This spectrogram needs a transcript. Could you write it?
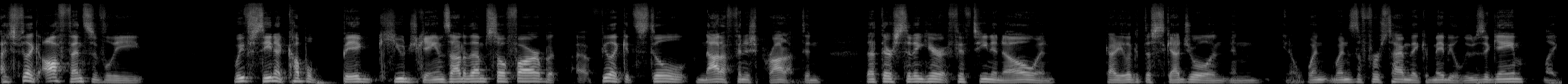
I just feel like offensively, we've seen a couple big, huge games out of them so far, but I feel like it's still not a finished product, and that they're sitting here at 15 and 0, and God, you look at the schedule, and, and you know when when's the first time they could maybe lose a game, like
